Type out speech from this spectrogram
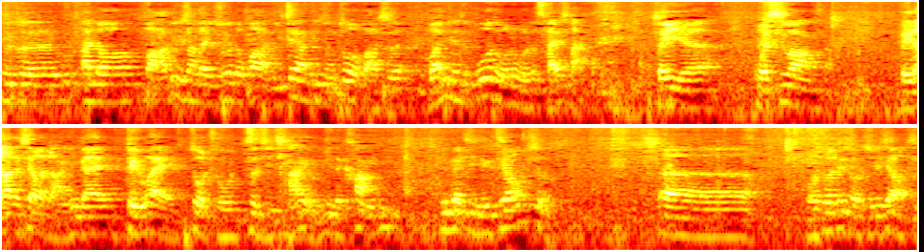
就是按照法律上来说的话，你这样的一种做法是完全是剥夺了我的财产，所以我希望北大的校长应该对外做出自己强有力的抗议，应该进行交涉。呃，我说这所学校其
